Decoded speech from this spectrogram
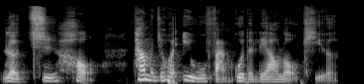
了之后，他们就会义无反顾的撩 Loki 了，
